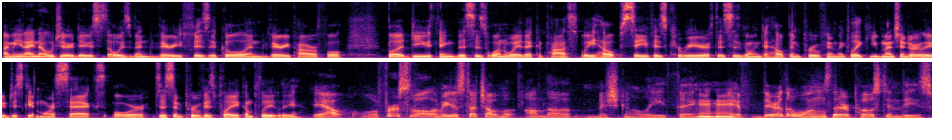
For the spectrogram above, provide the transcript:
I mean, I know Jarrad Davis has always been very physical and very powerful, but do you think this is one way that could possibly help save his career if this is going to help improve him? Like, like you mentioned earlier, just get more sacks or just improve his play completely? Yeah. Well, first of all, let me just touch on, on the Michigan Elite thing. Mm-hmm. If they're the ones that are posting these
